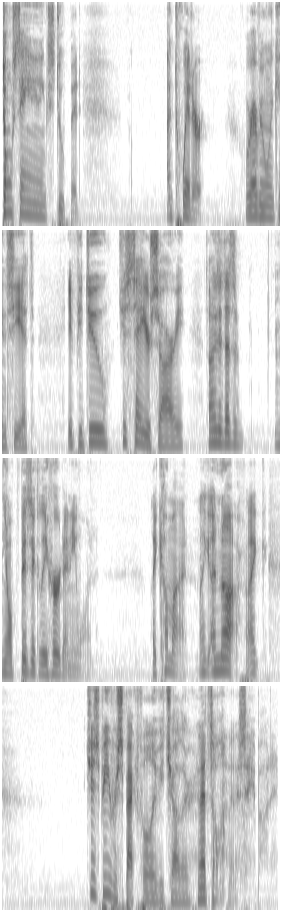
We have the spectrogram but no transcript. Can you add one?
don't say anything stupid on Twitter where everyone can see it. If you do, just say you're sorry. As long as it doesn't, you know, physically hurt anyone. Like, come on. Like, enough. Like, just be respectful of each other. And that's all I'm going to say about it.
